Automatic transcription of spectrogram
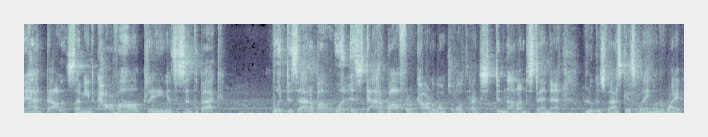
it had balance. I mean, Carvajal playing as a center back, what is that about? What is that about for Carlo Ancelotti? I just did not understand that. Lucas Vazquez playing on the right,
